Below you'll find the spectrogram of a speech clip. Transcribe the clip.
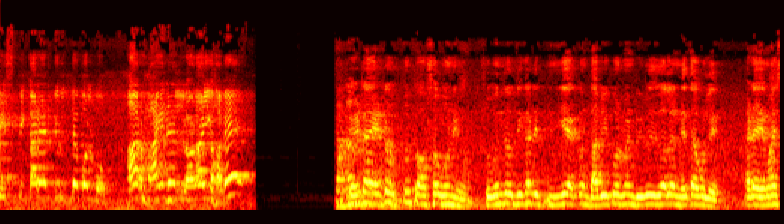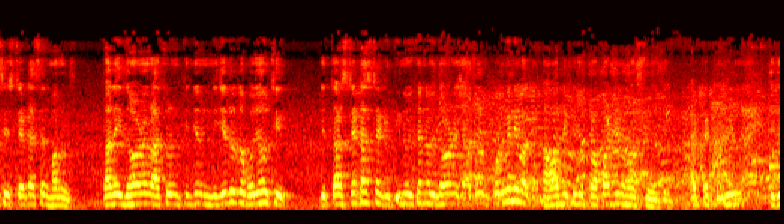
এই স্পিকারের বিরুদ্ধে বলব। আর বাইরের লড়াই হবে। এটা এটা অত্যন্ত অশোভনীয়। শুভেন্দু অধিকারী নিজে এখন দাবি করবেন বিরোধী দলের নেতা বলে। একটা এমআইসি স্ট্যাটাসের মানুষ। তার এই ধরনের আচরণ তিনি নিজেরও তো বোঝা উচিত যে তার স্ট্যাটাসটা কি? তিনি ওইখানে ওই ধরনের আচরণ করবেনই বা আমাদের কিছু প্রপার্টিও নষ্ট হয়েছে। একটা টেবিল কিছু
